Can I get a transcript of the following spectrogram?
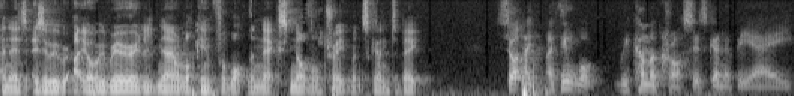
And is, is we, are we really now looking for what the next novel treatment's going to be? So I, I think what we come across is going to be a,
